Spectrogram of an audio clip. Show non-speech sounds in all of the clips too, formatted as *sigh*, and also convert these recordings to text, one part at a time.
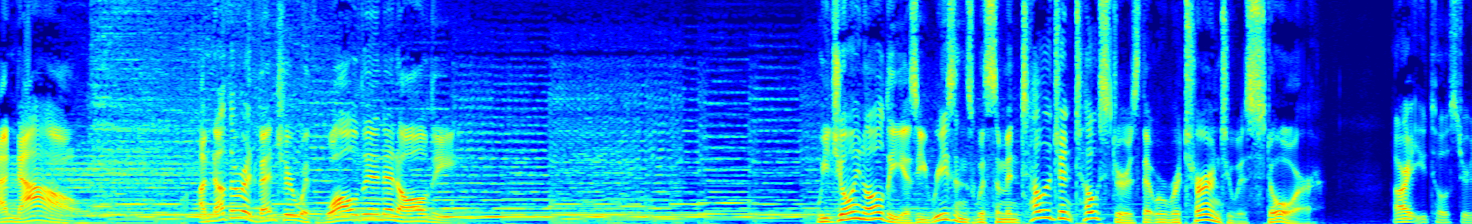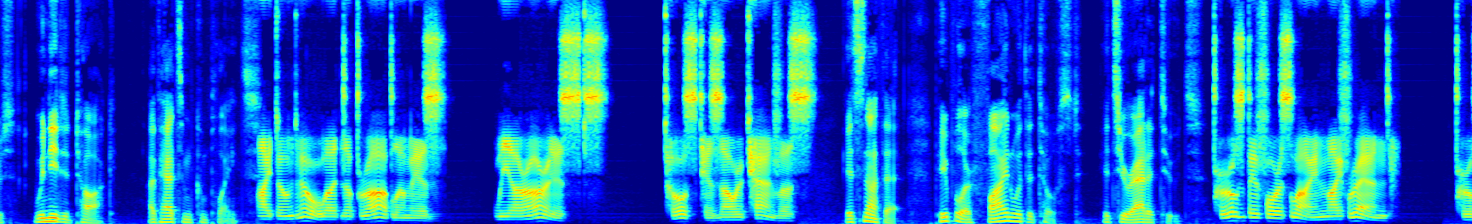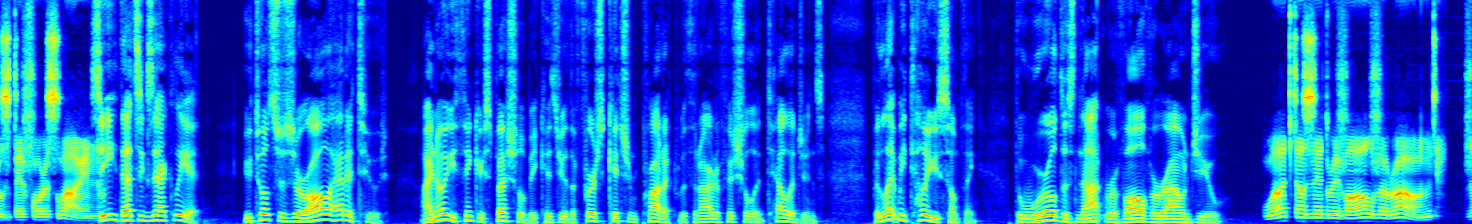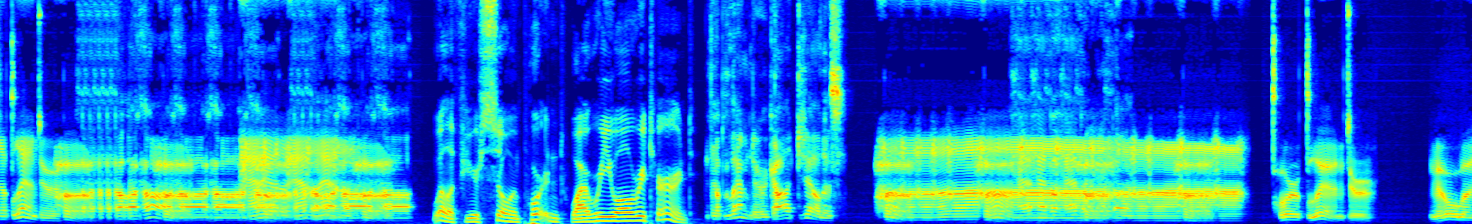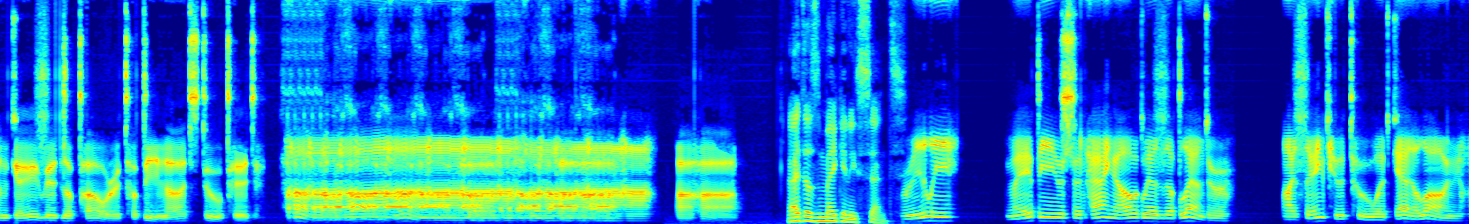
And now, another adventure with Walden and Aldi. We join Aldi as he reasons with some intelligent toasters that were returned to his store. All right, you toasters, we need to talk. I've had some complaints. I don't know what the problem is. We are artists. Toast is our canvas. It's not that. People are fine with the toast. It's your attitudes. Pearls before swine, my friend. Before swine. See, that's exactly it. You toasters are all attitude. I know you think you're special because you're the first kitchen product with an artificial intelligence, but let me tell you something. The world does not revolve around you. What does it revolve around? The blender. *laughs* Well, if you're so important, why were you all returned? The blender got jealous. *laughs* Poor blender. No one gave it the power to be not stupid. *laughs* That doesn't make any sense. Really? Maybe you should hang out with the blender. I think you two would get along.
